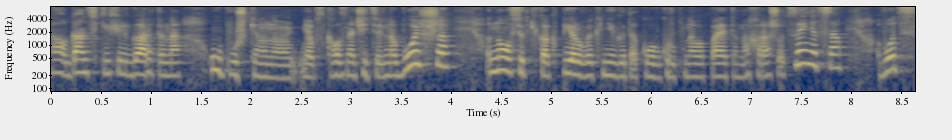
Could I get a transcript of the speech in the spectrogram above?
а, Гански Хильгартена, у Пушкина, я бы сказала, значительно больше, но все-таки как первая книга такого крупного поэта она хорошо ценится. Вот с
